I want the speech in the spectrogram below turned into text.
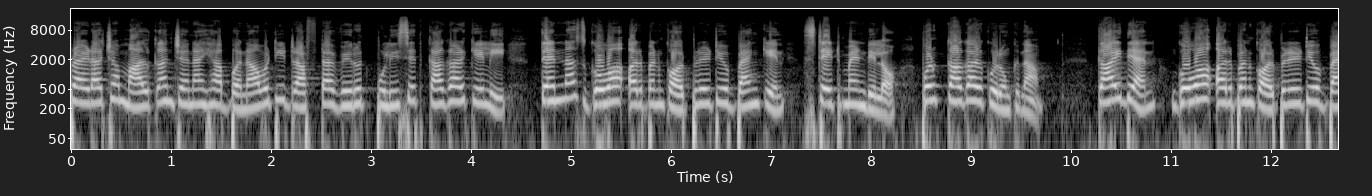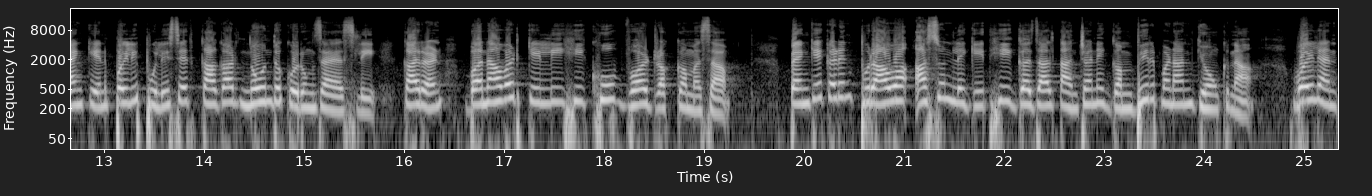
प्रायडाच्या मालकान जेन्ना ह्या बनावटी ड्राफ्टा विरुद्ध पुलिसेत कागाळ केली तेन्नाच गोवा अर्बन कॉर्पोरेटिव्ह बँकेन स्टेटमेंट दिलो पूण कागाळ करूंक ना. कायद्यान गोवा अर्बन कॉर्पोरेटिव्ह बँकेन पयलीं पुलिसेंत कागार नोंद करूंक जाय आसली. कारण बनावट केल्ली ही खूब व्हड रक्कम आसा. बँके कडेन पुरावो आसून लेगीत ही गजाल तांच्यांनी गंभीरपणान घेवंक ना. वयल्यान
